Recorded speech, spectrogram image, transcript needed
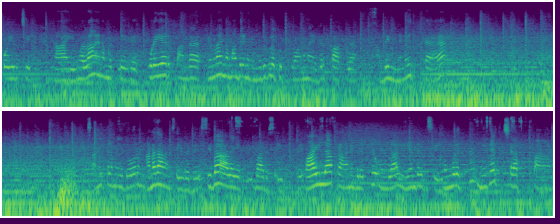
போயிடுச்சு நான் இவங்கெல்லாம் நம்மளுக்கு கூடையே இருப்பாங்க. இவங்கெல்லாம் இந்த மாதிரி எனக்கு முதுகில் குத்துவாங்க நான் எதிர்பார்க்கல அப்படின்னு நினைத்த சனிக்கிழமை தோறும் அன்னதானம் செய்வது சிவ ஆலய வழிபாடு செய்வது வாயில்லா பிராணிகளுக்கு உங்களால் இயன்றது செய்யும் உங்களுக்கு மிகச் சிறப்பான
